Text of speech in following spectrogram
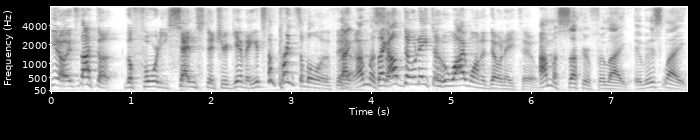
You know, it's not the, the forty cents that you're giving; it's the principle of the thing. Like, I'm a like I'll donate to who I want to donate to. I'm a sucker for like if it's like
